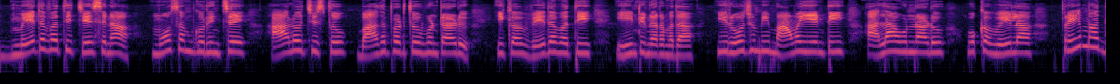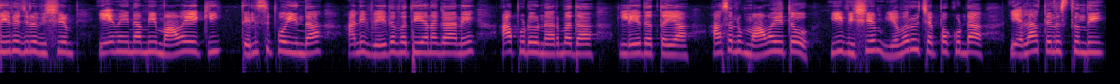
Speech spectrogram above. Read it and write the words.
మేధవతి చేసిన మోసం గురించే ఆలోచిస్తూ బాధపడుతూ ఉంటాడు. ఇక వేదవతి ఏంటి నర్మదా ఈరోజు మీ మామయ్య ఏంటి? అలా ఉన్నాడు. ఒకవేళ ప్రేమ ధీరజుల విషయం ఏమైనా మీ మామయ్యకి తెలిసిపోయిందా? అని వేదవతి అనగానే అప్పుడు నర్మద లేదత్తయ్య అసలు మామయ్యతో ఈ విషయం ఎవరూ చెప్పకుండా ఎలా తెలుస్తుంది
